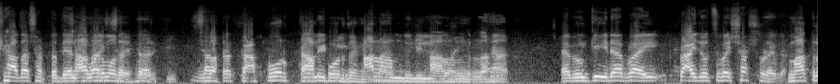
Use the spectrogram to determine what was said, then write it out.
সাদা শার্টটা দেন সাদার মধ্যে, আর কি। শার্টটার কাপড় কোয়ালিটি আলহামদুলিল্লাহ। আলহামদুলিল্লাহ, হ্যাঁ। এবং কি এটা ভাই প্রাইস হচ্ছে ভাই সাতশো টাকা। মাত্র?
